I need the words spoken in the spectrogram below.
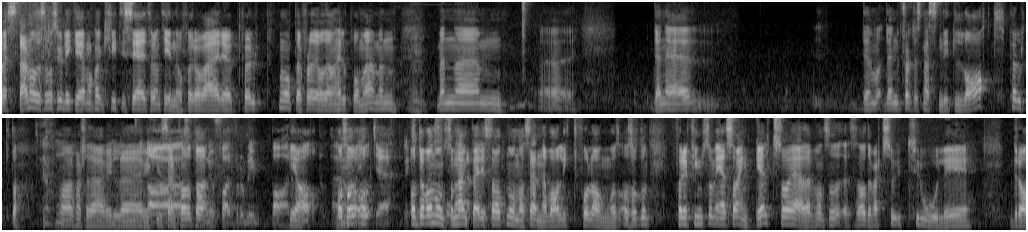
western. og det var ikke, Man kan kritisere Tarantino for å være pulp, på en måte, for det er jo det han holder på med. Men, men øh, øh, den er den, den føltes nesten litt lat pulp, da. var kanskje det jeg vil, eh, vil da kritisere for. står Da, den jo fare for å bli bare ja. eh, Også, og ikke, liksom, og det var noen som nevnte her i stad at noen av scenene var litt for lange. Altså, for en film som er så enkelt, så, er det, så, så hadde det vært så utrolig bra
